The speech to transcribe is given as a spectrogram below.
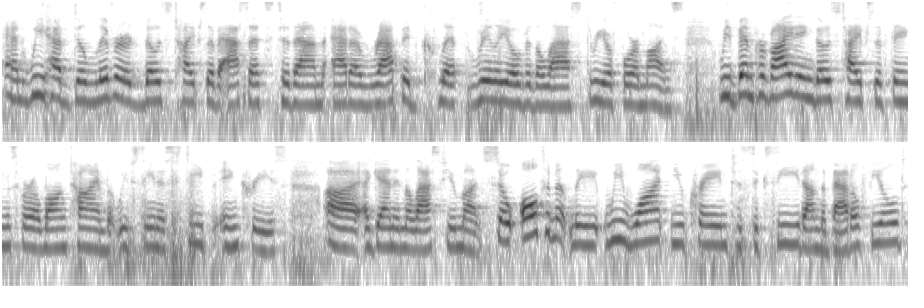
And we have delivered those types of assets to them at a rapid clip really over the last three or four months. We've been providing those types of things for a long time, but we've seen a steep increase uh, again in the last few months. So ultimately, we want Ukraine to succeed on the battlefield.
